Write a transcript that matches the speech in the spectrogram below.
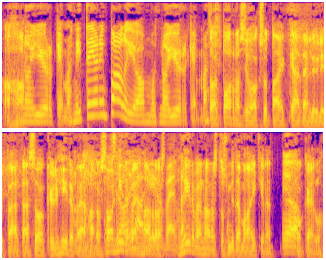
Aha. Ne on jyrkemmät. Niitä ei ole niin paljon, mutta ne on jyrkemmät. Toi porrasjuoksu tai kävely ylipäätään, se on kyllä hirveän harrastus. Se on, Se on hirveän, ihan harrastus, hirveän harrastus, mitä mä oon ikinä Joo. kokeillut.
